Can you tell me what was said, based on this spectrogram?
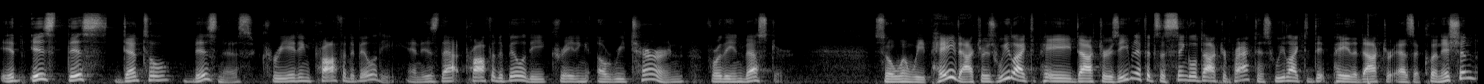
is this dental business creating profitability? And is that profitability creating a return for the investor? So when we pay doctors, we like to pay doctors, even if it's a single doctor practice, we like to pay the doctor as a clinician,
